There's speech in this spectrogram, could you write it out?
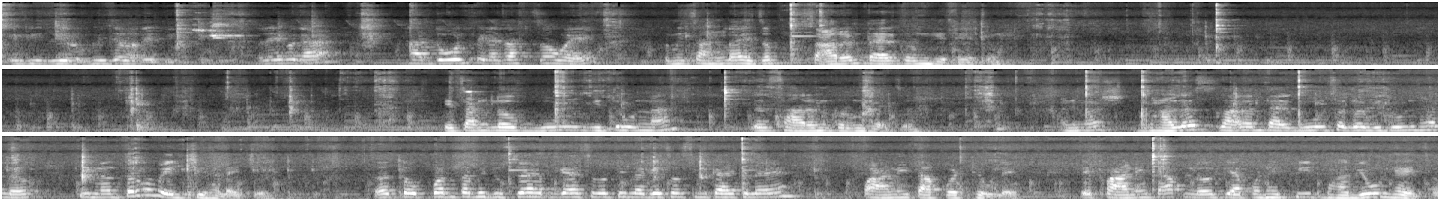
हे भिजवणार आहे पीठ. तर हे बघा हा दोन पेल्याचा चव आहे. तर मी चांगला ह्याचं सारण तयार करून घेते ह्याचं हे चांगलं गूळ वितरून ना त्याचं सारण करून घ्यायचं. आणि मग झालं सारण काय गूळ सगळं वितळून झालं की नंतर मग वेलची घालायची. तर तोपर्यंत मी दुसऱ्या गॅसवरती लगेचच मी काय केलं आहे पाणी तापत ठेवलं आहे ते पाणी तापलं की आपण हे पीठ भागवून घ्यायचं.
